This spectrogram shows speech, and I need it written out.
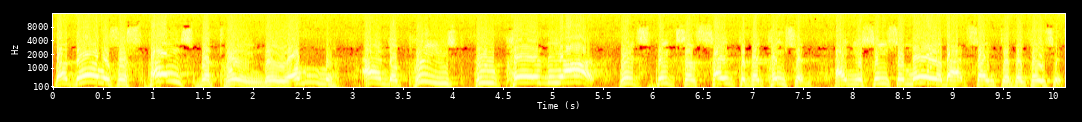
But there was a space between them and the priest who carried the ark, which speaks of sanctification. And you see some more about sanctification.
